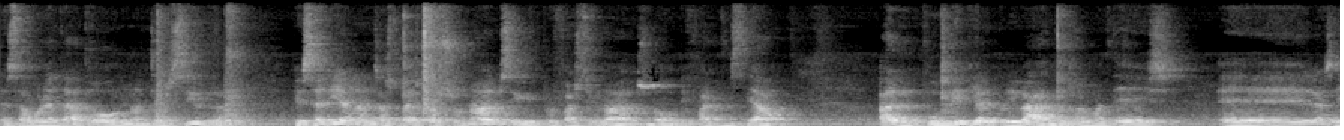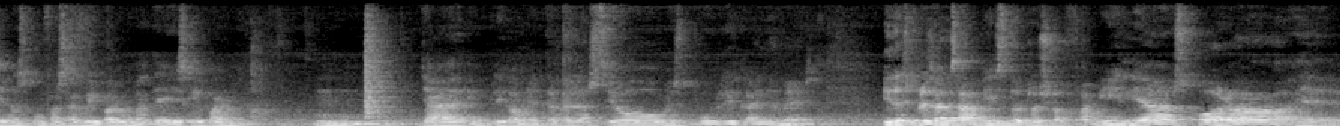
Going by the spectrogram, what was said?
de seguretat o on exercir-la, que serien els espais personals i professionals, no? diferenciar el públic i el privat, no és el mateix eh, les eines que fa servir per un mateix que quan mm, ja implica una interrelació més pública i de més. I després els àmbits, doncs això, família, escola, eh,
